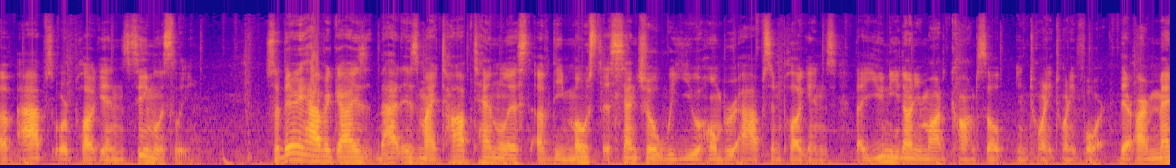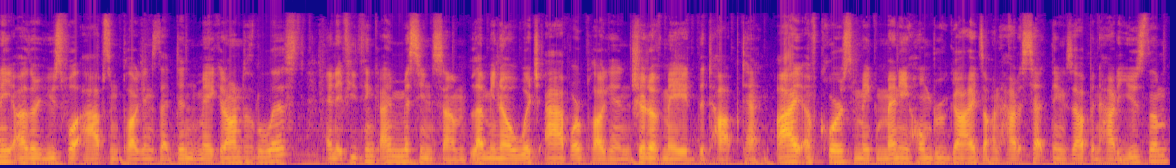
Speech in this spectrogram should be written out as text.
of apps or plugins seamlessly. So there you have it guys, that is my top 10 list of the most essential Wii U homebrew apps and plugins that you need on your mod console in 2024. There are many other useful apps and plugins that didn't make it onto the list, and if you think I'm missing some, let me know which app or plugin should have made the top 10. I, of course, make many homebrew guides on how to set things up and how to use them,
